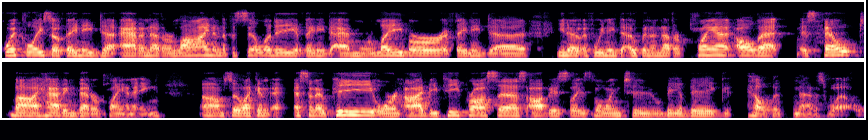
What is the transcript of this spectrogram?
quickly. So if they need to add another line in the facility, if they need to add more labor labor, if they need to, you know, if we need to open another plant, all that is helped by having better planning. Um, so, like an S&OP or an IBP process, obviously, is going to be a big help in that as well.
